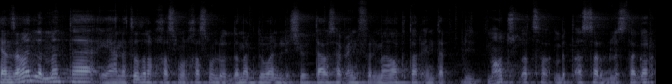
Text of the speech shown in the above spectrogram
كان زمان لما انت يعني تضرب خصم والخصم اللي قدامك دون اللي الاتش بتاعه 70% أكتر انت ما عدتش بتاثر بالاستجر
